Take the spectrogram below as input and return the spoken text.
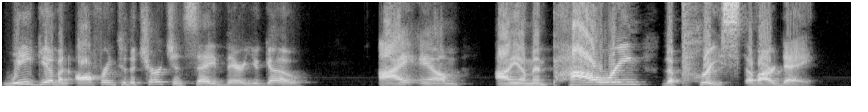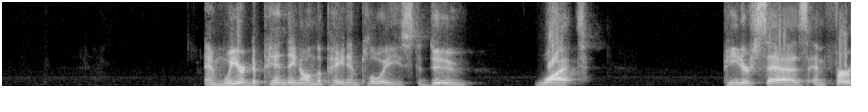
We give an offering to the church and say, There you go. I am, I am empowering the priest of our day. And we are depending on the paid employees to do what Peter says in 1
